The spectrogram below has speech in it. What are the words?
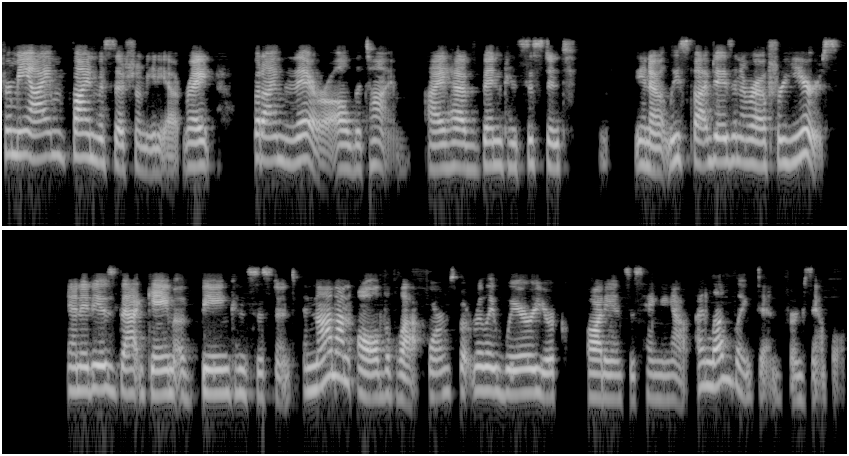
for me, I'm fine with social media, right? But I'm there all the time. I have been consistent, you know, at least five days in a row for years. And it is that game of being consistent and not on all the platforms, but really where your audience is hanging out. I love LinkedIn, for example,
